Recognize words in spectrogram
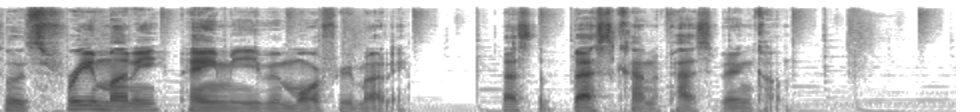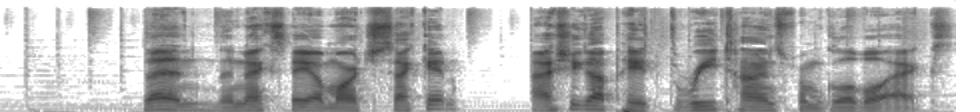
So it's free money paying me even more free money. That's the best kind of passive income. Then, the next day on March 2nd, I actually got paid three times from Global X.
